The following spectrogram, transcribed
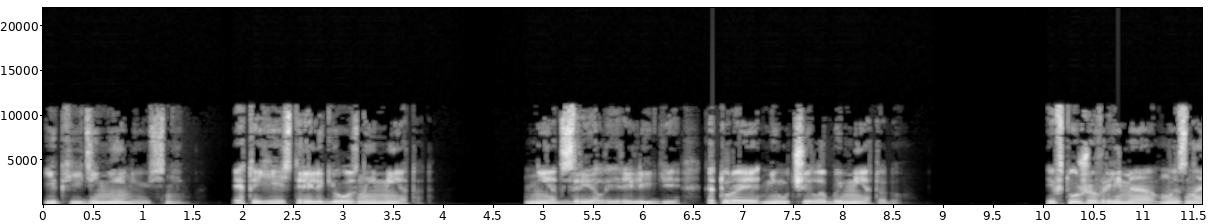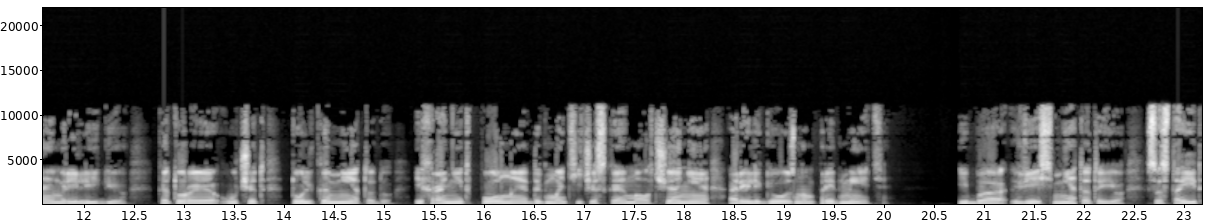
и к единению с Ним. Это есть религиозный метод. Нет зрелой религии, которая не учила бы методу и в то же время мы знаем религию, которая учит только методу и хранит полное догматическое молчание о религиозном предмете, ибо весь метод ее состоит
